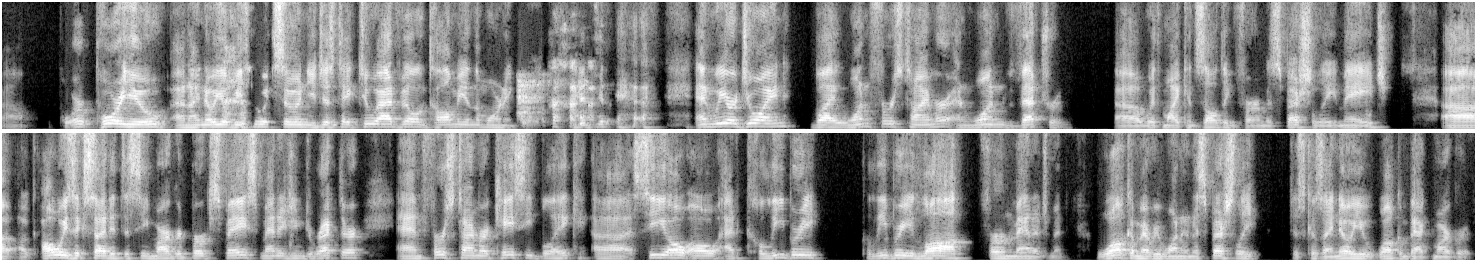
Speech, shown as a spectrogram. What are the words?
Wow. Poor, poor you. And I know you'll be through it soon. You just take two Advil and call me in the morning. and, and, we are joined by one first timer and one veteran uh, with my consulting firm, especially Mage. Uh, always excited to see Margaret Burke's face, managing director, and first timer Casey Blake, uh, COO at Colibri Colibri Law Firm Management. Welcome, everyone, and especially just because I know you, welcome back, Margaret.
